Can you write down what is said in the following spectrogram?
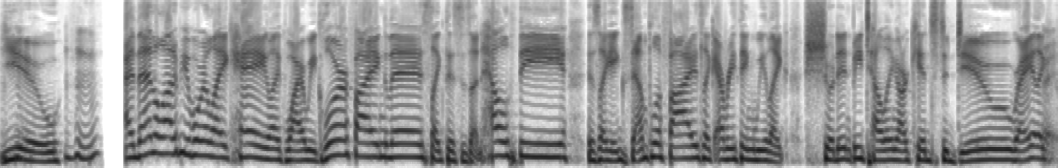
you. Mm-hmm. And then a lot of people were like, hey, like, why are we glorifying this? Like, this is unhealthy. This like exemplifies like everything we like shouldn't be telling our kids to do, right? Like, Right.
